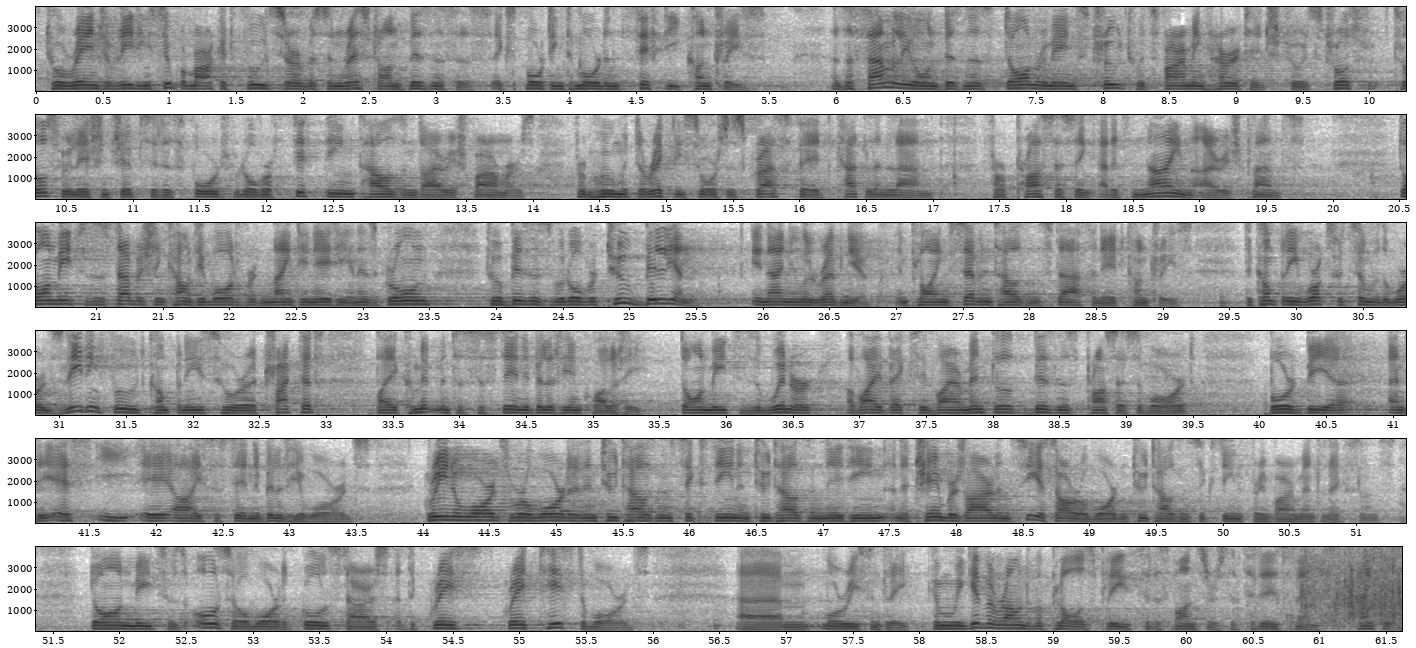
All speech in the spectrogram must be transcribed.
to a range of leading supermarket, food service and restaurant businesses, exporting to more than 50 countries. As a family-owned business, Dawn remains true to its farming heritage through its close, relationships it has forged with over 15,000 Irish farmers, from whom it directly sources grass-fed cattle and lamb for processing at its nine Irish plants. Dawn Meats was established in County Waterford in 1980 and has grown to a business with over 2 billion in annual revenue, employing 7,000 staff in eight countries. The company works with some of the world's leading food companies who are attracted by a commitment to sustainability and quality. Dawn Meats is a winner of IBEC Environmental Business Process Award, Bord Bia and the SEAI Sustainability Awards. Green Awards were awarded in 2016 and 2018 and a Chambers Ireland CSR Award in 2016 for environmental excellence. Dawn Meats was also awarded Gold Stars at the Great, Great Taste Awards um, more recently. Can we give a round of applause, please, to the sponsors of today's event? Thank you.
